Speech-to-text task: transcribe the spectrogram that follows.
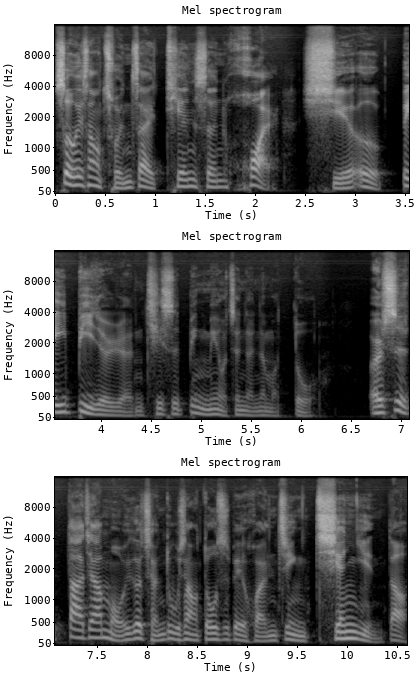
社会上存在天生坏、邪恶、卑鄙的人，其实并没有真的那么多，而是大家某一个程度上都是被环境牵引到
